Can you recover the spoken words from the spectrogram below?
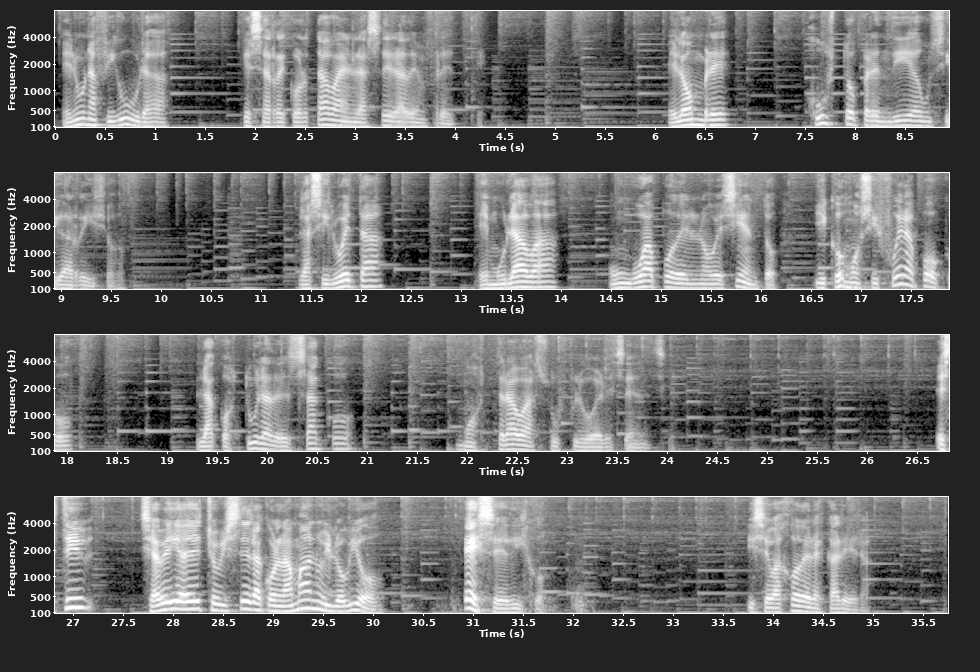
en una figura que se recortaba en la acera de enfrente. El hombre justo prendía un cigarrillo. La silueta emulaba un guapo del 900 y como si fuera poco, la costura del saco mostraba su fluorescencia. Steve se había hecho visera con la mano y lo vio. Ese, dijo. Y se bajó de la escalera.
